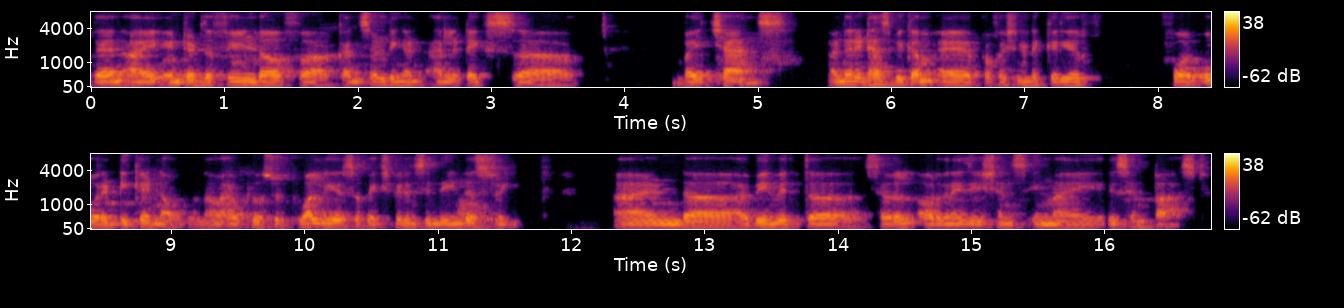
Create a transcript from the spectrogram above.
Then I entered the field of uh, consulting and analytics uh, by chance. And then it has become a professional career for over a decade now. Now I have close to 12 years of experience in the industry. And uh, I've been with uh, several organizations in my recent past.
